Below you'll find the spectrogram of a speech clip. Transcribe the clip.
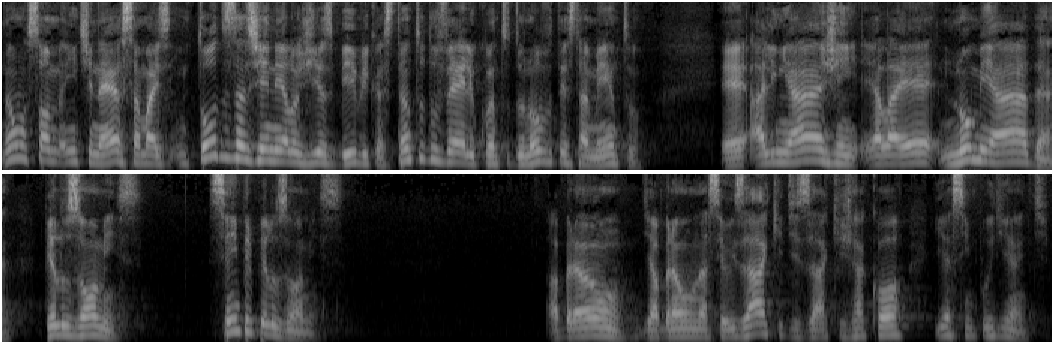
não somente nessa, mas em todas as genealogias bíblicas, tanto do Velho quanto do Novo Testamento, é, a linhagem ela é nomeada pelos homens, sempre pelos homens. Abraão, de Abraão nasceu Isaac, de Isaac Jacó e assim por diante.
